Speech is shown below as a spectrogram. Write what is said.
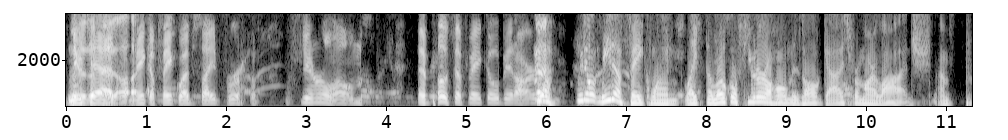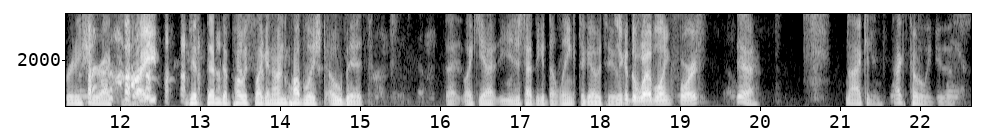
New But task: make a fake website for a funeral home and post a fake obit. No, Harlan. we don't need a fake one. Like the local funeral home is all guys from our lodge. I'm pretty sure I can Right. get them to post like an unpublished obit. That like yeah, you just have to get the link to go Did you to. get the web link for it? Yeah. No, I can I can totally do this.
